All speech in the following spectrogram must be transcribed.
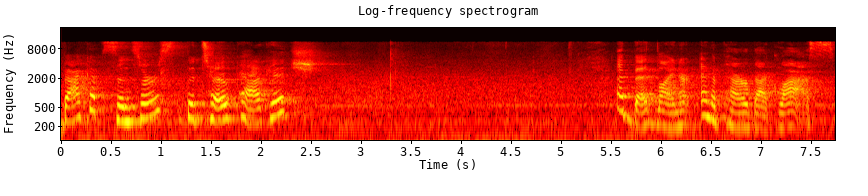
backup sensors, the tow package, a bed liner, and a power back glass.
